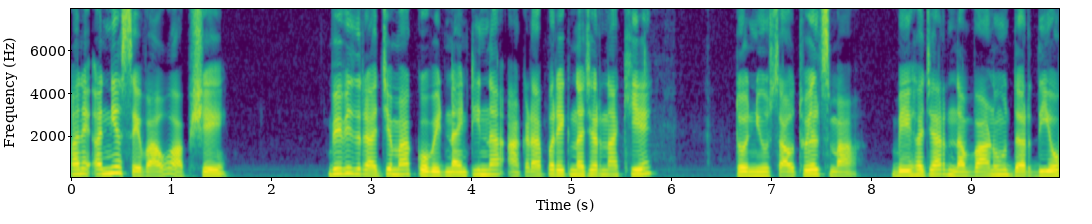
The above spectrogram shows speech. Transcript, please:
અને અન્ય સેવાઓ આપશે. વિવિધ રાજ્યમાં કોવિડ નાઇન્ટીનના આંકડા પર એક નજર નાખીએ તો ન્યૂ સાઉથ વેલ્સમાં બે હજાર નવ્વાણું દર્દીઓ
